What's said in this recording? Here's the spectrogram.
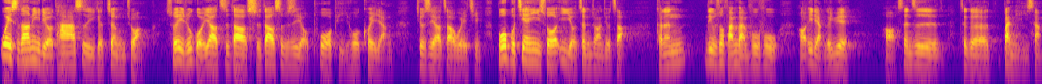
胃食道逆流它是一个症状，所以如果要知道食道是不是有破皮或溃疡，就是要照胃镜。不过不建议说一有症状就照。可能，例如说反反复复哦，一两个月哦，甚至这个半年以上，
